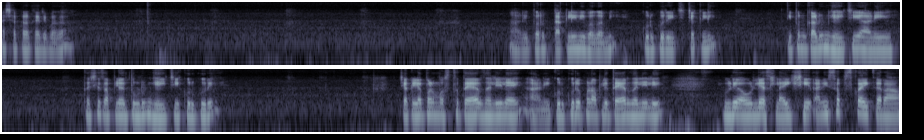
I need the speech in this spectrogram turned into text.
अशा प्रकारे बघा. आणि परत टाकलेली बघा मी कुरकुरीची चकली. ती पण काढून घ्यायची आणि तसेच आपल्याला तोडून घ्यायची कुरकुरे. चकल्या पण मस्त तयार झालेल्या आहे आणि कुरकुरे पण आपले तयार झालेले व्हिडिओ आवडल्यास लाईक शेअर आणि सबस्क्राईब करा.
